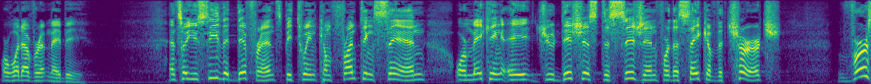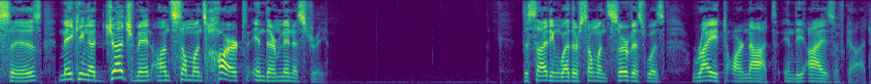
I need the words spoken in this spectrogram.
or whatever it may be. And so you see the difference between confronting sin or making a judicious decision for the sake of the church versus making a judgment on someone's heart in their ministry deciding whether someone's service was right or not in the eyes of God.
